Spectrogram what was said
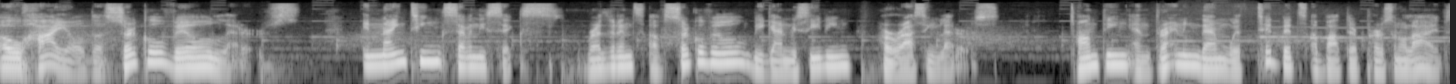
Ohio, the Circleville letters. In 1976, residents of Circleville began receiving harassing letters, taunting and threatening them with tidbits about their personal lives.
